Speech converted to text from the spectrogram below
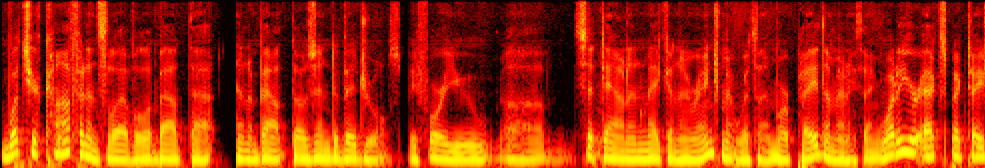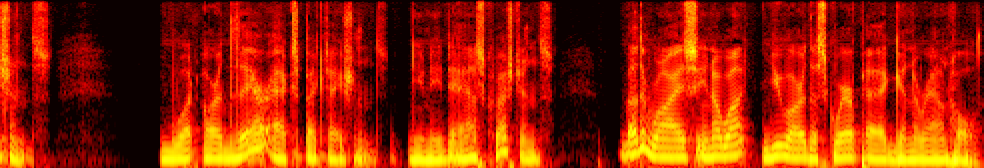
What's your confidence level about that and about those individuals before you uh, sit down and make an arrangement with them or pay them anything? What are your expectations? What are their expectations? You need to ask questions. Otherwise, you know what? You are the square peg in the round hole.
